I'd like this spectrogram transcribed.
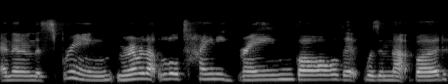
and then in the spring, remember that little tiny grain gall that was in that bud?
